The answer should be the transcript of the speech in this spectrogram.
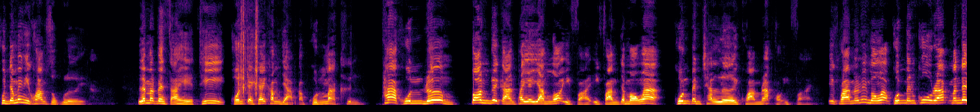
คุณจะไม่มีความสุขเลย และมันเป็นสาเหตุที่คนจะใช้คำหยาบกับคุณมากขึ้น ถ้าคุณเริ่มต้นด้วยการพยายามง้ออีกฝ่าย อีกฝ่ายจะมองว่า คุณเป็นเฉลยความรักของอีกฝ่าย อีกฝ่ายมันไม่มองว่าคุณเป็นคู่รัก มันได้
